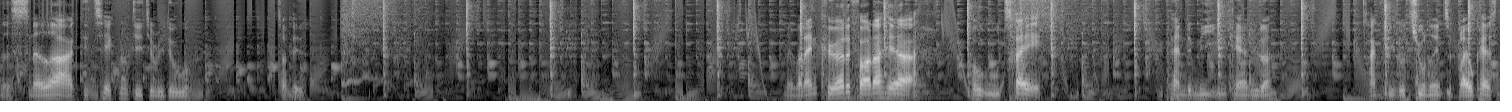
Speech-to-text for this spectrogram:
Med snaderagtig techno didgeridoo. Så fedt. Men hvordan kører det for dig her på uge 3 pandemien, kære lytter? Tak fordi du tunede ind til brevkassen.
